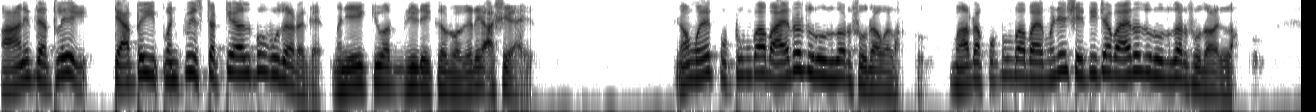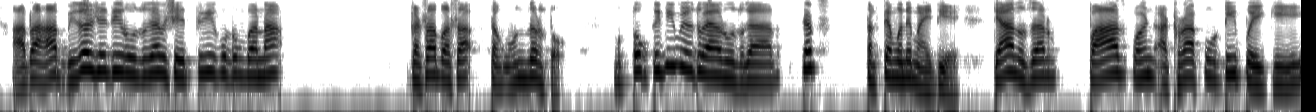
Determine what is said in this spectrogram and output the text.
आणि त्यातले त्यातही पंचवीस टक्के अल्पभूधारक आहेत. म्हणजे एक किंवा दीड एकर वगैरे असे आहेत. त्यामुळे कुटुंबाबाहेरच रोजगार शोधावा लागतो. मग आता कुटुंबाबाहेर म्हणजे शेतीच्या बाहेरच रोजगार शोधायला लागतो. आता हा बिगर शेती रोजगार शेतकरी कुटुंबांना कसा बसा टकवून धरतो. मग तो किती मिळतो या रोजगार? त्याच तक्त्यामध्ये माहिती आहे. त्यानुसार पाच पॉईंट अठरा कोटीपैकी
